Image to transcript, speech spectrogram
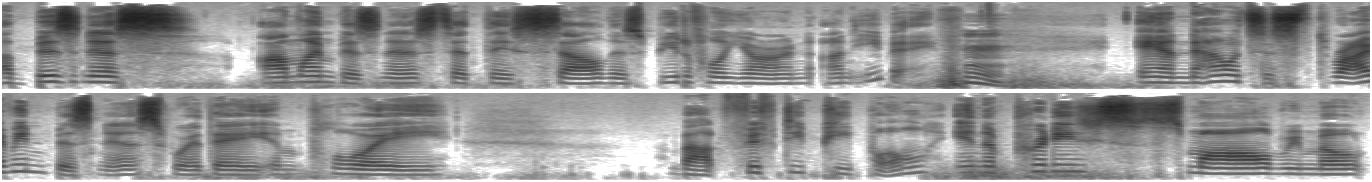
a business, online business that they sell this beautiful yarn on eBay. Hmm. And now it's this thriving business where they employ about 50 people in a pretty small, remote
